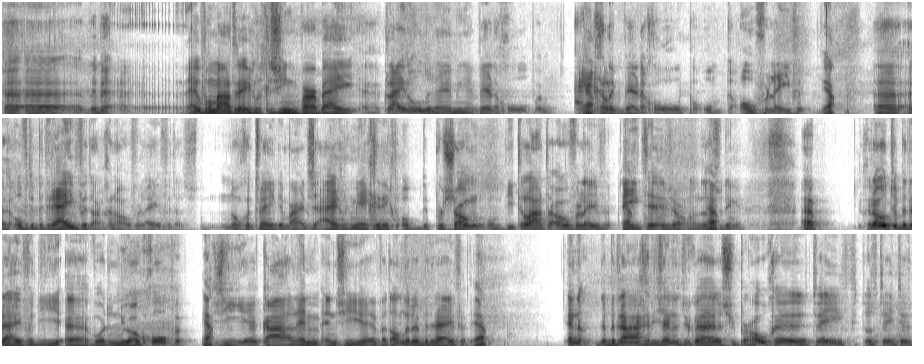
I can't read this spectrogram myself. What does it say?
we hebben heel veel maatregelen gezien waarbij kleine ondernemingen werden geholpen. Eigenlijk werden geholpen om te overleven. Ja. Of de bedrijven dan gaan overleven, dat is nog een tweede. Maar het is eigenlijk meer gericht op de persoon, om die te laten overleven. Eten en zo, en dat Ja. soort dingen. Grote bedrijven die eh, worden nu ook geholpen. Ja. Zie je KLM en zie je wat andere bedrijven. Ja. En de- bedragen die zijn natuurlijk wel super hoog. 2 tot 2 tot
